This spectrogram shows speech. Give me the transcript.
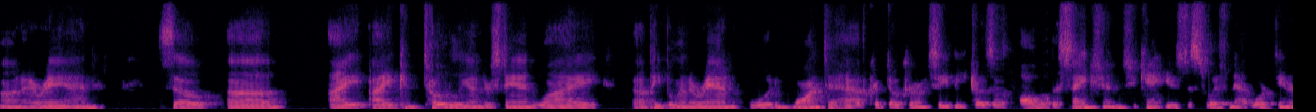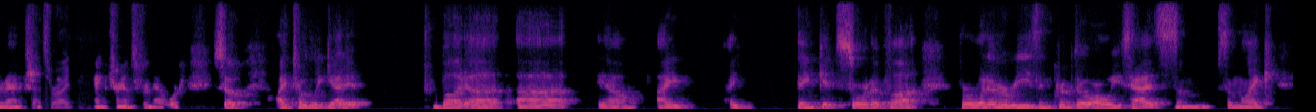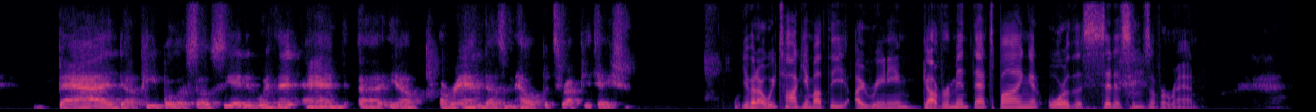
on Iran. So uh, I I can totally understand why uh, people in Iran would want to have cryptocurrency because of all of the sanctions. You can't use the SWIFT network, the international That's right. bank transfer network. So I totally get it, but uh, uh you know I I think it's sort of uh, for whatever reason, crypto always has some some like bad uh, people associated with it, and uh, you know, Iran doesn't help its reputation. Yeah, but are we talking about the Iranian government that's buying it, or the citizens of Iran?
